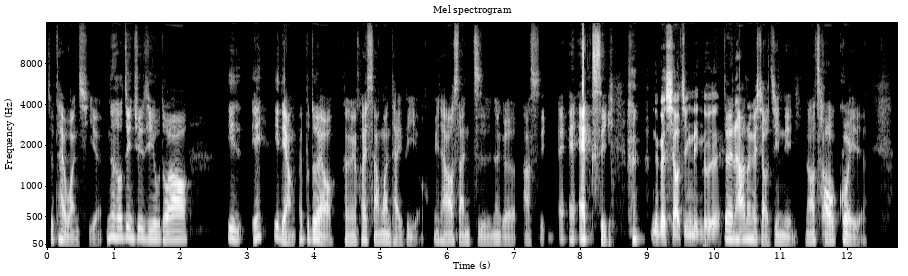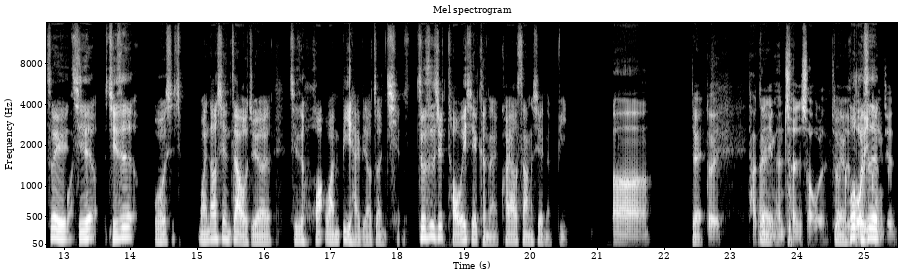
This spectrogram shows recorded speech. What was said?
就太晚期了。那时候进去几乎都要一诶一两诶不对哦，可能快三万台币哦，因为他要三只那个阿 C 诶诶 X 那个小精灵，对不对？对，他那个小精灵，然后超贵的，所以其实其实我玩到现在，我觉得其实花玩币还比较赚钱，就是去投一些可能快要上线的币，呃，对对，他可能已经很成熟了，对，或者是。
